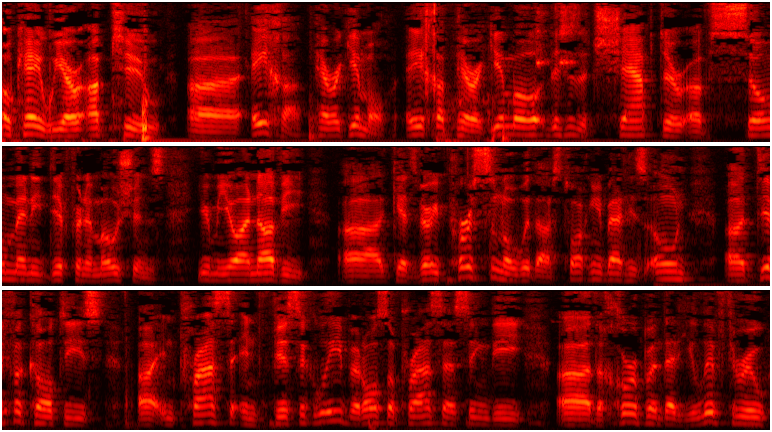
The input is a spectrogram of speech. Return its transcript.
Okay, we are up to uh, Eicha, Paragimel. Eicha, Paragimel. This is a chapter of so many different emotions. Yirmiyahu Navi uh, gets very personal with us, talking about his own uh, difficulties uh, in process, in physically, but also processing the uh, the churban that he lived through,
